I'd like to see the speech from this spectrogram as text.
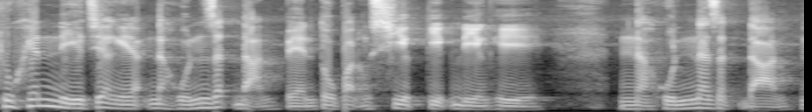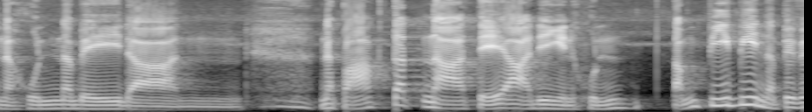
Thu khen ní chiang na hún rất đàn bên tàu pan ông siêng kịch điên hì. นะหุนนะจัดดานนะหุนนะเบยดานนะปากตัดนาเตอาดีเงินหุนตั้มปีปีนะเปเว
